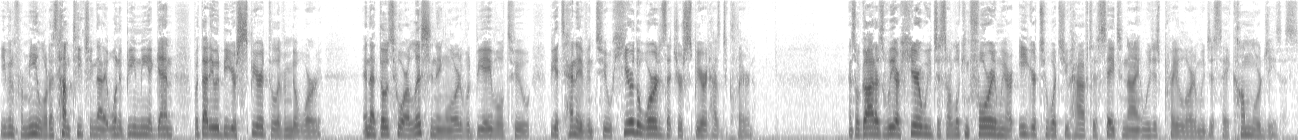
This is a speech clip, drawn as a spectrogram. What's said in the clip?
even for me, Lord, as I'm teaching, that it wouldn't be me again, but that it would be your spirit delivering the word. And that those who are listening, Lord, would be able to be attentive and to hear the words that your spirit has declared. And so, God, as we are here, we just are looking forward and we are eager to what you have to say tonight. And we just pray, Lord, and we just say, Come, Lord Jesus.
